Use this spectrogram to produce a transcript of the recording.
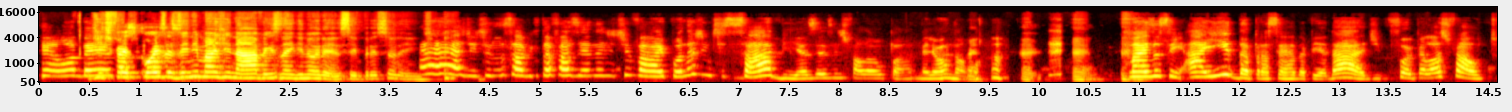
É uma benção. A gente faz coisas inimagináveis na ignorância, impressionante. É, a gente não sabe o que está fazendo, a gente vai. Quando a gente sabe, às vezes a gente fala, opa, melhor não. É, é, é. Mas assim, a ida para a Serra da Piedade foi pelo asfalto.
